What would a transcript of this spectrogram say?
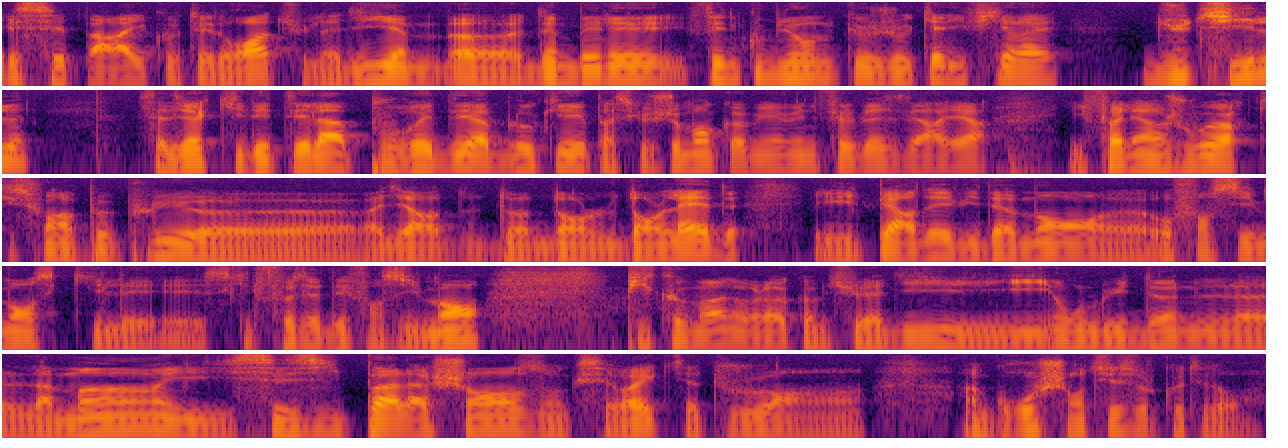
et c'est pareil côté droit, tu l'as dit, euh, Dembélé fait une Coupe du Monde que je qualifierais d'utile. C'est-à-dire qu'il était là pour aider à bloquer, parce que justement, comme il y avait une faiblesse derrière, il fallait un joueur qui soit un peu plus, euh, on va dire, dans, l'aide. Et il perdait évidemment euh, offensivement ce qu'il faisait défensivement. Puis Coman, voilà, comme tu l'as dit, on lui donne la, la main, il saisit pas la chance. Donc c'est vrai qu'il y a toujours un, un gros chantier sur le côté droit.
